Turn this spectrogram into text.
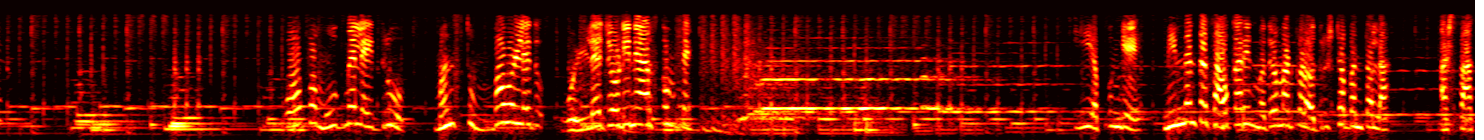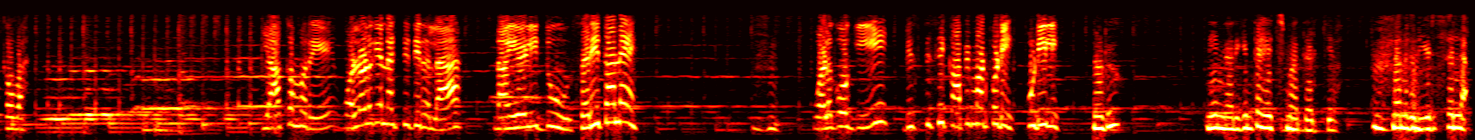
ಕೋಪ ಮೂಗ್ ಮೇಲೆ ಇದ್ರು ಮನ್ಸ್ ತುಂಬಾ ಒಳ್ಳೇದು. ಒಳ್ಳೆ ಜೋಡಿನೇ ಆರ್ಸ್ಕೊಂಬಿಟ್ಟೆ. ಈ ಅಪ್ಪಂಗೆ ನಿನ್ನಂತ ಸಾವುಕಾರಿನ ಮದುವೆ ಮಾಡ್ಕೊಳ್ಳೋ ಅದೃಷ್ಟ ಬಂತಲ್ಲ, ಅಷ್ಟ್ ಸಾಕವ್ವ. ಯಾಕಮ್ಮರೇ, ಒಳ್ಳೊಳಗೆ ನಗ್ತಿದ್ದೀರಲ್ಲ, ನಾ ಹೇಳಿದ್ದು ಸರಿ ತಾನೇ? ಒಳಗೋಗಿ ಬಿಸಿ ಬಿಸಿ ಕಾಫಿ ಮಾಡ್ಕೊಡಿ, ಕುಡೀಲಿ. ನೋಡು, ನೀನ್ ನನಗಿಂತ ಹೆಚ್ಚು ಮಾತಾಡ್ತೀಯ. ನನಗದು ಇಡ್ಸಲ್ಲ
